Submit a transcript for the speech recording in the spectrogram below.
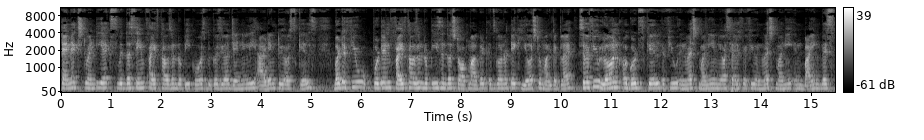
10x 20x with the same 5000 rupee course because you are genuinely adding to your skills but if you put in 5000 rupees in the stock market, it's going to take years to multiply. So if you learn a good skill, if you invest money in yourself, if you invest money in buying this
